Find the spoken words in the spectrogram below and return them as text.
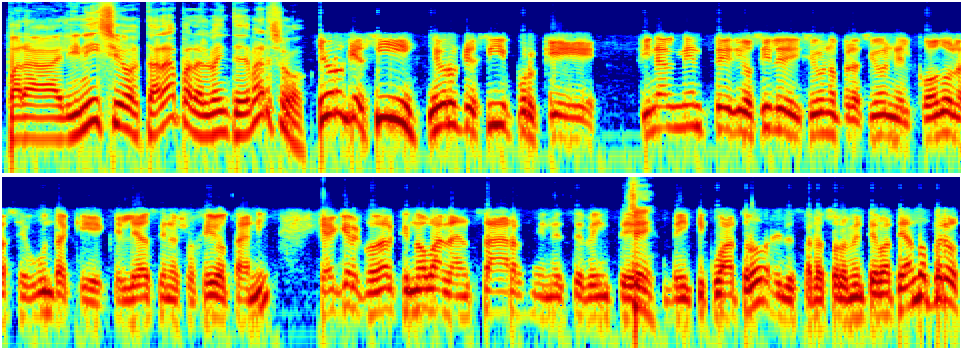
para el inicio estará para el 20 de marzo. Yo creo que sí, yo creo que sí, porque finalmente, digo, sí le hicieron una operación en el codo, la segunda que, que le hacen a Shohei Otani, que hay que recordar que no va a lanzar en este 2024, él estará solamente bateando, pero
